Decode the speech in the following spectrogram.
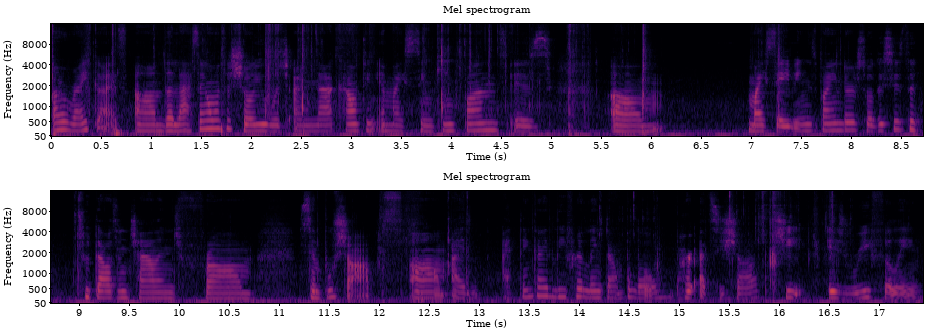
all right guys um the last thing i want to show you which i'm not counting in my sinking funds is um my savings binder so this is the 2000 challenge from SimpleShopz um i i think i leave her link down below her etsy shop she is refilling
